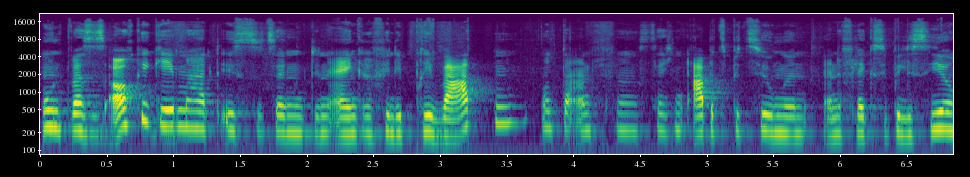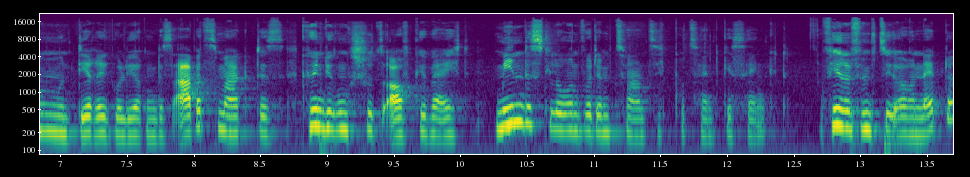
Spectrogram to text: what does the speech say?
Und was es auch gegeben hat, ist sozusagen den Eingriff in die privaten, unter Anführungszeichen, Arbeitsbeziehungen, eine Flexibilisierung und Deregulierung des Arbeitsmarktes, Kündigungsschutz aufgeweicht, Mindestlohn wurde um 20 Prozent gesenkt. 450 Euro netto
